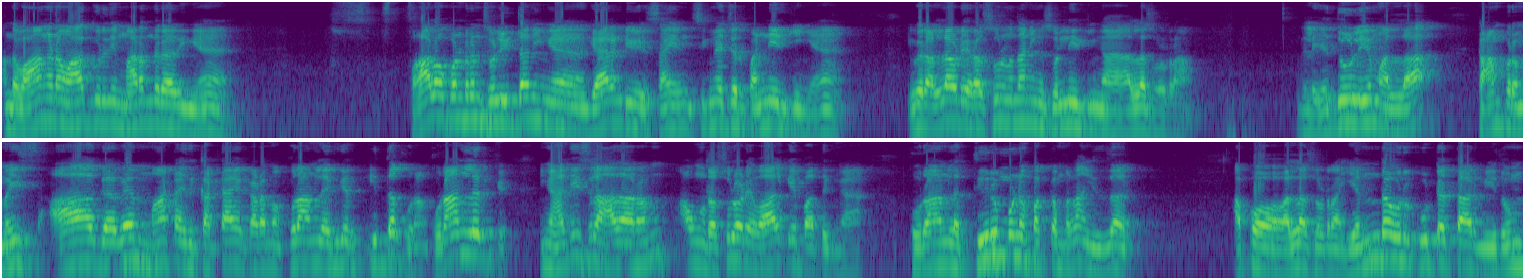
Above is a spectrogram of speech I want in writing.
அந்த வாங்கின வாக்குறுதி மறந்துடாதீங்க. ஃபாலோ பண்ணுறேன்னு சொல்லிட்டு தான் நீங்கள் கேரண்டி சைன் சிக்னேச்சர் பண்ணியிருக்கீங்க. இவர் அல்லாவுடைய ரசூல்னு தான் நீங்கள் சொல்லியிருக்கீங்க அல்ல சொல்கிறான் இதில் எதுலேயும் அல்ல. காம்ப்ரமைஸ் ஆகவே மாட்டேன் இது கட்டாய கடமை. குரானில் எங்கே இருக்குது இதுதான் குரான். குரானில் இருக்குது நீங்கள் ஹதீஸில் ஆதாரம் அவங்க ரசூலோடைய வாழ்க்கையை பார்த்துங்க குரானில் திரும்பின பக்கமெல்லாம் இதுதான் இருக்குது அப்போ அல்ல சொல்றான் எந்த ஒரு கூட்டத்தார் மீதும்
